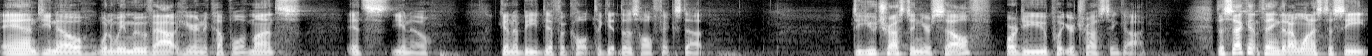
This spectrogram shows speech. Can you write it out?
And, you know, when we move out here in a couple of months, it's, you know, going to be difficult to get those all fixed up. Do you trust in yourself or do you put your trust in God? The second thing that I want us to see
